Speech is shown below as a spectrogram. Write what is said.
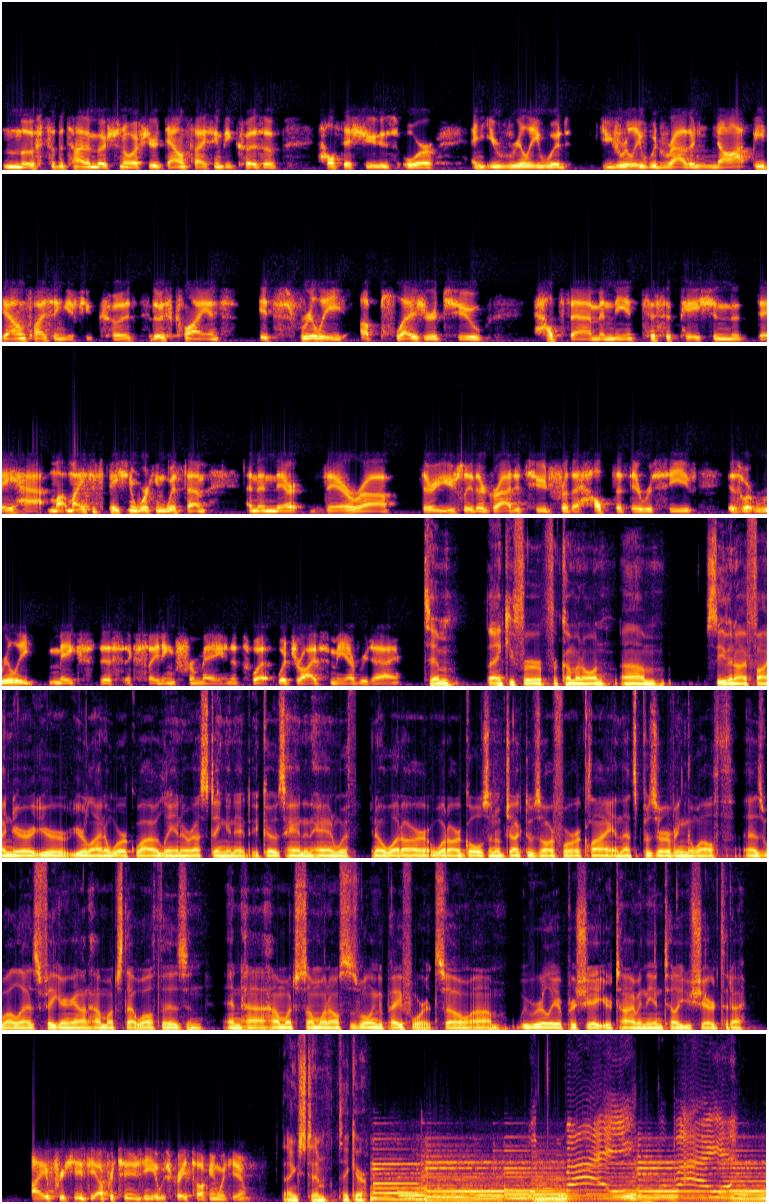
most of the time emotional. If you're downsizing because of health issues or and you really would you really would rather not be downsizing if you could. Those clients, it's really a pleasure to help them and the anticipation that they have. My, my anticipation of working with them, and then their their uh, their usually their gratitude for the help that they receive is what really makes this exciting for me, and it's what what drives me every day. Tim, thank you for for coming on. Um, Steve and I find your your your line of work wildly interesting, and it, it goes hand in hand with you know what our what our goals and objectives are for our client, and that's preserving the wealth as well as figuring out how much that wealth is and and how, how much someone else is willing to pay for it. So um, we really appreciate your time and the intel you shared today. I appreciate the opportunity. It was great talking with you. Thanks, Tim. Take care. Goodbye. Goodbye.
